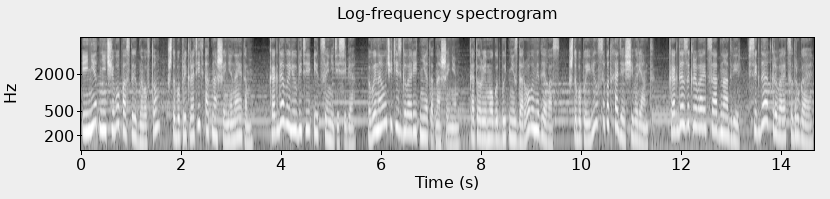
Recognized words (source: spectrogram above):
И нет ничего постыдного в том, чтобы прекратить отношения на этом. Когда вы любите и цените себя, вы научитесь говорить «нет» отношениям, которые могут быть нездоровыми для вас, чтобы появился подходящий вариант. Когда закрывается одна дверь, всегда открывается другая.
